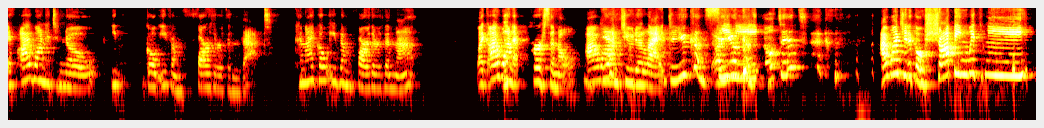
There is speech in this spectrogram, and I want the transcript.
If I wanted to know, go even farther than that, can I go even farther than that? Like, I want it personal. I Yeah. want you to like, Do you cons- are you a consultant? I want you to go shopping with me.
